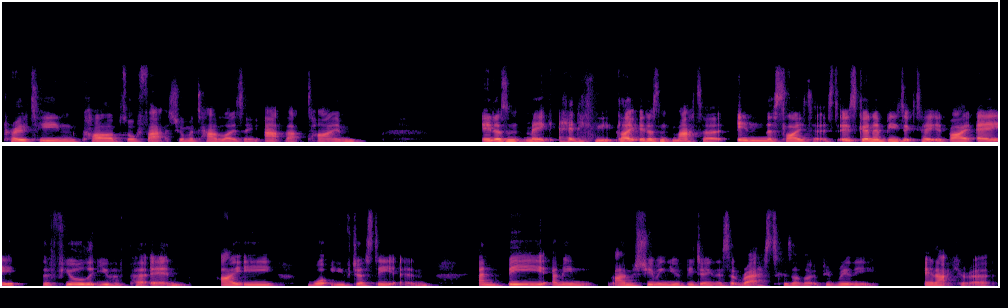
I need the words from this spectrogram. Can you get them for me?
protein, carbs, or fats you're metabolizing at that time it doesn't make any like it doesn't matter in the slightest it's going to be dictated by a the fuel that you have put in i.e what you've just eaten and b i mean i'm assuming you'd be doing this at rest because otherwise it'd be really inaccurate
